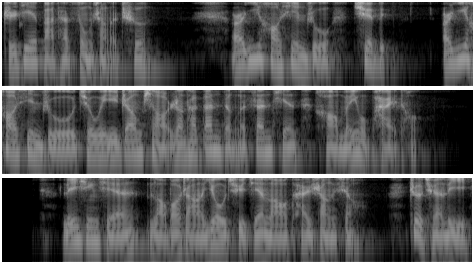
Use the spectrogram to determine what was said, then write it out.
直接把他送上了车。而一号信主却被，而一号信主却为一张票让他干等了三天，好没有派头。临行前，老保长又去监牢看上校，这权利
